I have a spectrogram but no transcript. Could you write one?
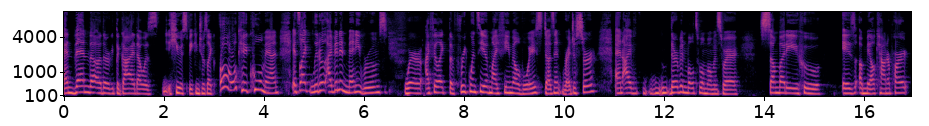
And then the other, the guy that was, he was speaking to was like, oh, okay, cool, man. It's like literally, I've been in many rooms where I feel like the frequency of my female voice doesn't register. And I've, there have been multiple moments where somebody who is a male counterpart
